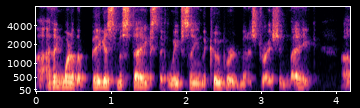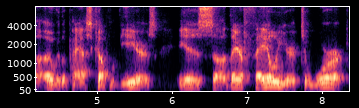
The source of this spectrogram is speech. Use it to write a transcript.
I think one of the biggest mistakes that we've seen the Cooper administration make uh, over the past couple of years is uh, their failure to work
